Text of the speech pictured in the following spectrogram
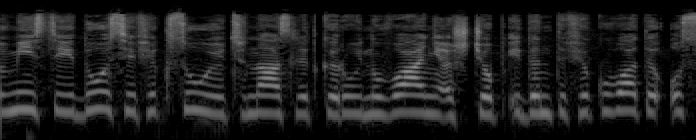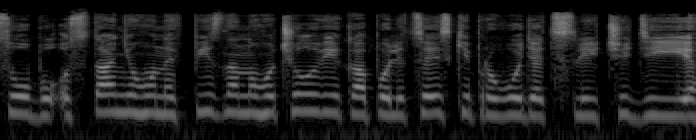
В місті й досі фіксують наслідки руйнування. Щоб ідентифікувати особу останнього невпізнаного чоловіка, поліцейські проводять слідчі дії.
